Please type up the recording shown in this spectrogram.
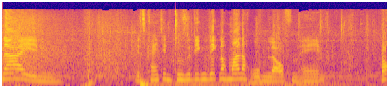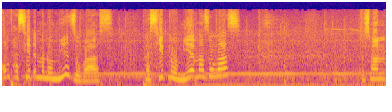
Nein! Jetzt kann ich den dusseligen Weg nochmal nach oben laufen, ey. Warum passiert immer nur mir sowas? Passiert nur mir immer sowas? Dass man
